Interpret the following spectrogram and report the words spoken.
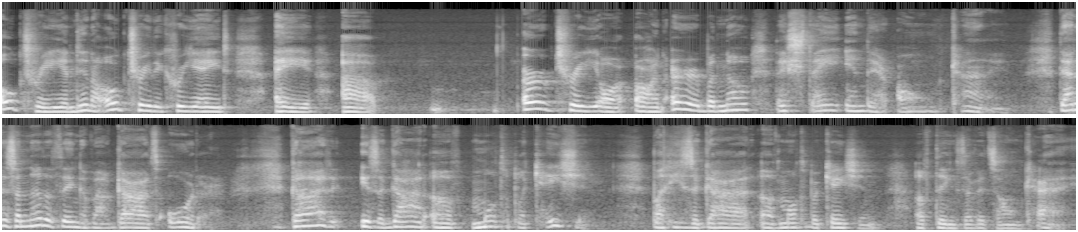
oak tree and then an oak tree to create a uh, herb tree or, or an herb, but no, they stay in their own kind. That is another thing about God's order. God is a God of multiplication, but He's a God of multiplication of things of its own kind.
